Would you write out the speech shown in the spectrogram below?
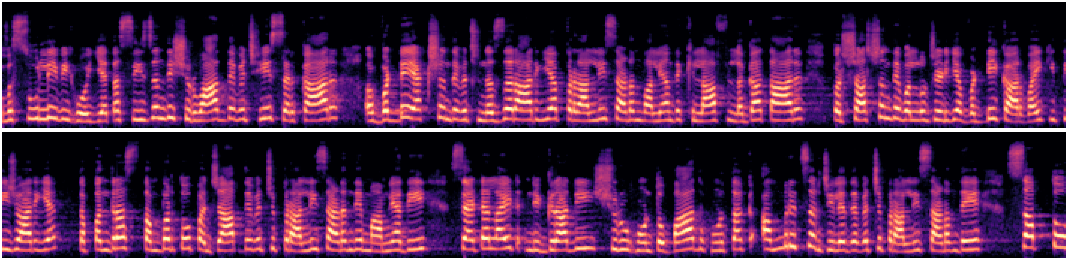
ਵਸੂਲੀ ਵੀ ਹੋਈ ਹੈ। ਤਾਂ ਸੀਜ਼ਨ ਦੀ ਸ਼ੁਰੂਆਤ ਦੇ ਵਿੱਚ ਹੀ ਸਰਕਾਰ ਵੱਡੇ ਐਕਸ਼ਨ ਦੇ ਵਿੱਚ ਨਜ਼ਰ ਆ ਰਹੀ ਹੈ। ਪਰਾਲੀ ਸਾੜਨ ਵਾਲਿਆਂ ਦੇ ਖਿਲਾਫ ਲਗਾਤਾਰ ਪ੍ਰਸ਼ਾਸਨ ਦੇ ਵੱਲੋਂ ਜਿਹੜੀ ਹੈ ਵੱਡੀ ਕਾਰਵਾਈ ਕੀਤੀ ਜਾ ਰਹੀ ਹੈ ਤਾਂ 15 ਸਤੰਬਰ ਤੋਂ ਪੰਜਾਬ ਦੇ ਵਿੱਚ ਪਰਾਲੀ ਸਾੜਨ ਦੇ ਮਾਮਲਿਆਂ ਦੀ ਸੈਟੇਲਾਈਟ ਨਿਗਰਾਨੀ ਸ਼ੁਰੂ ਹੋਣ ਤੋਂ ਬਾਅਦ ਹੁਣ ਤੱਕ ਅੰਮ੍ਰਿਤਸਰ ਜ਼ਿਲ੍ਹੇ ਦੇ ਵਿੱਚ ਪਰਾਲੀ ਸਾੜਨ ਦੇ ਸਭ ਤੋਂ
